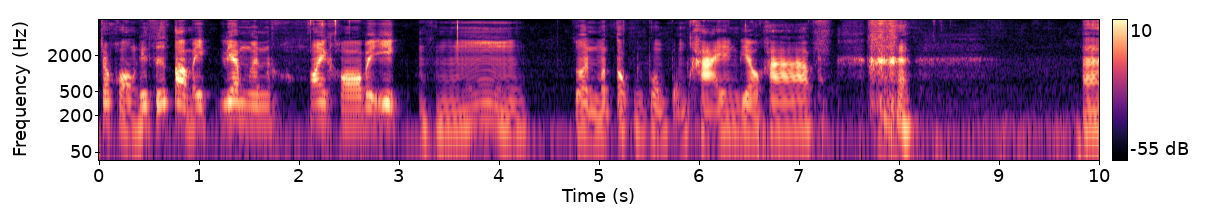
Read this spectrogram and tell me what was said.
เจ้าของที่ซื้อต่อมาอีกเลี่ยมเงินห้อยคอไปอีก อืส่วนมันตกของผมผมขายอย่างเดียวครับ อ่า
